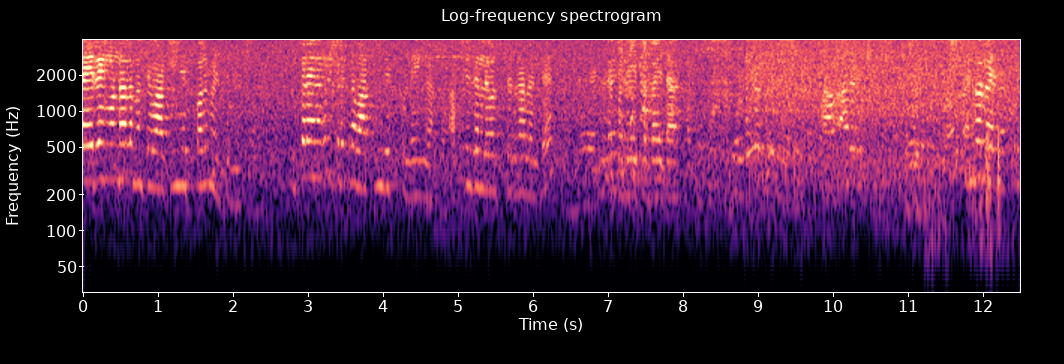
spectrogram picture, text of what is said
ధైర్యంగా ఉండాలి మంచిగా వాకింగ్ చేసుకోవాలి మెడిసిన్ తీసుకోవాలి. ఇక్కడైనా కూడా ఇక్కడ ఇక్కడ వాకింగ్ చేసుకోండి ఏం కాదు. ఆక్సిజన్ లెవెల్స్ పెరగాలంటే లేకపోతే ఇట్లా బయట. ఎన్ని రోజులు అయితే వచ్చి?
